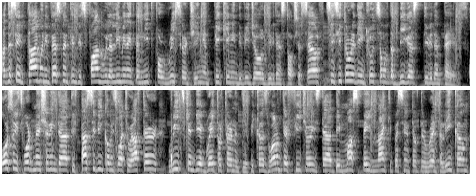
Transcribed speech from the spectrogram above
At the same time, an investment in this fund will eliminate the need for researching and picking individual dividend stocks yourself, since it already includes some of the biggest dividend payers. Also, it's worth mentioning that if passive income is what you're after, REITs can be a great alternative because one of their features is that they must pay 90% of their rental income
